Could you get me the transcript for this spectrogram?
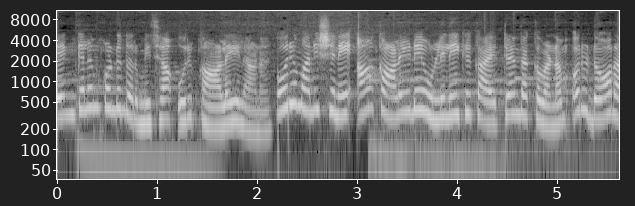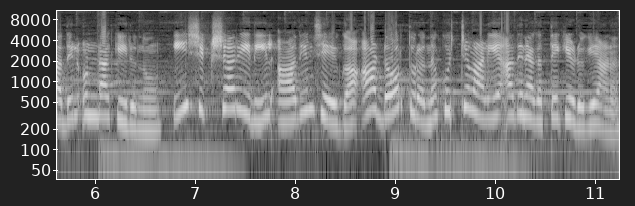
വെങ്കലം കൊണ്ട് നിർമ്മിച്ച ഒരു കാളയിലാണ്. ഒരു മനുഷ്യനെ ആ കാളയുടെ ഉള്ളിലേക്ക് കയറ്റാൻ തക്കവണ്ണം ഒരു ഡോർ അതിൽ ഉണ്ടാക്കിയിരുന്നു. ഈ ശിക്ഷാരീതിയിൽ ആദ്യം ചെയ്യുക ആ ഡോർ തുറന്ന് കുറ്റവാളിയെ അതിനകത്തേക്ക് ഇടുകയാണ്.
